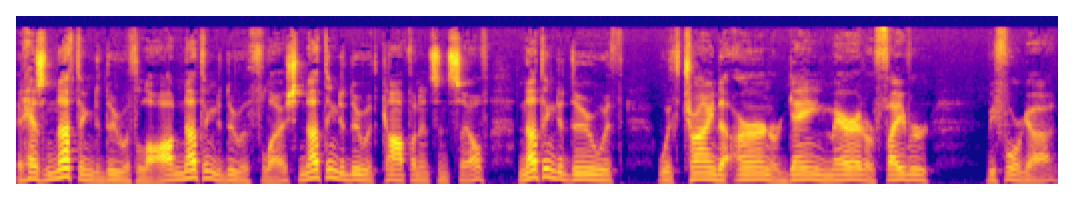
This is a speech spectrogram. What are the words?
It has nothing to do with law, nothing to do with flesh, nothing to do with confidence in self, nothing to do with with trying to earn or gain merit or favor before God.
